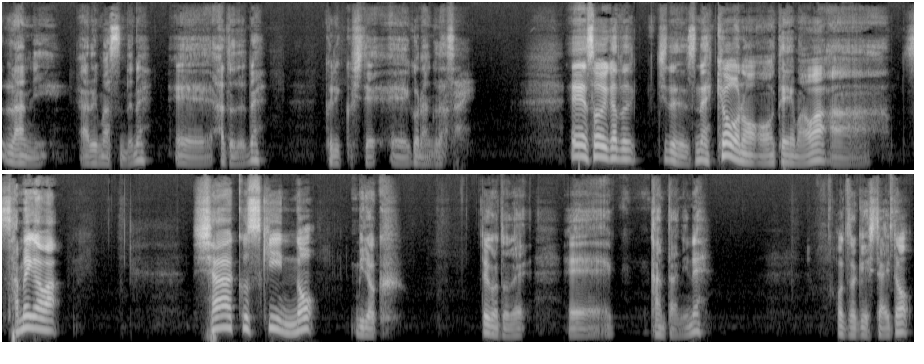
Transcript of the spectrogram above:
欄にありますんでね、えー後でね、クリックして、えーご覧ください。えーそういう形でですね、今日のテーマは、あサメ川、シャークスキンの魅力ということで、えー簡単にね、お届けしたいと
